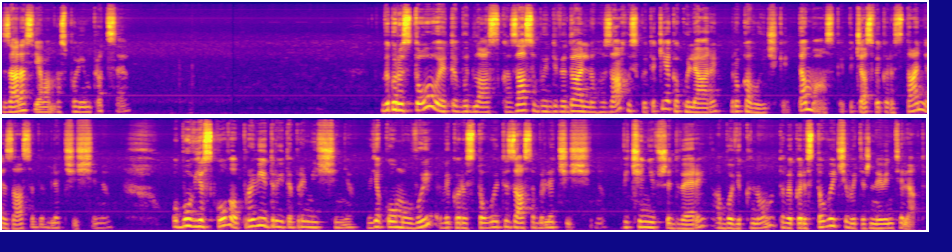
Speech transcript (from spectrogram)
Зараз я вам розповім про це. Використовуйте, будь ласка, засоби індивідуального захисту, такі як окуляри, рукавички та маски під час використання засобів для чищення. Обов'язково провітрюйте приміщення, в якому ви використовуєте засоби для чищення, відчинивши двері або вікно та використовуючи витяжний вентилятор.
